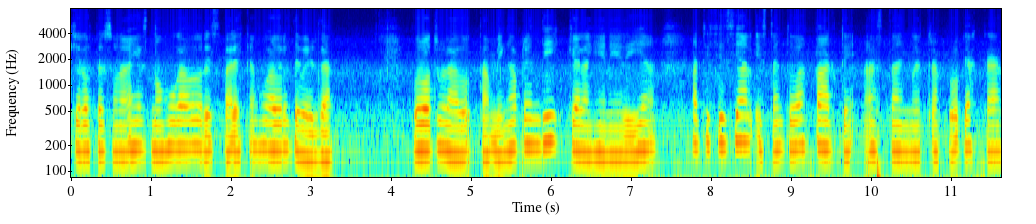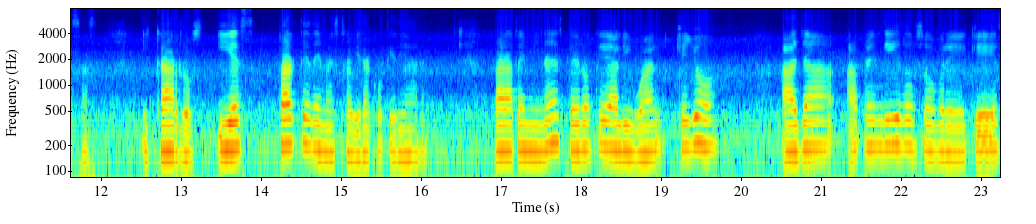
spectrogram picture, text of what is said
que los personajes no jugadores parezcan jugadores de verdad. Por otro lado, también aprendí que la ingeniería artificial está en todas partes, hasta en nuestras propias casas y carros, y es parte de nuestra vida cotidiana. Para terminar, espero que al igual que yo, haya aprendido sobre qué es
